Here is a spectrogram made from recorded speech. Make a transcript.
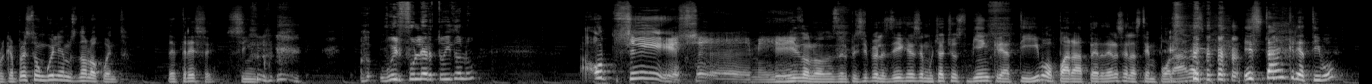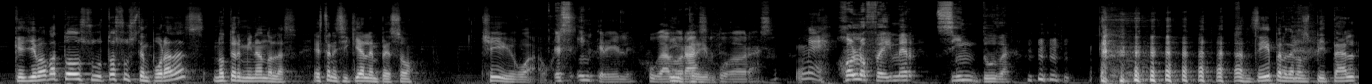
Porque Preston Williams no lo cuento. De 13, 5. Will Fuller, tu ídolo. Oh, sí, sí, mi ídolo. Desde el principio les dije, ese muchacho es bien creativo para perderse las temporadas. es tan creativo que llevaba todas sus temporadas no terminándolas. Esta ni siquiera la empezó. Chihuahua. Es increíble. Jugadorazo, jugadorazo. Hall of Famer, sin duda. sí, pero del hospital.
